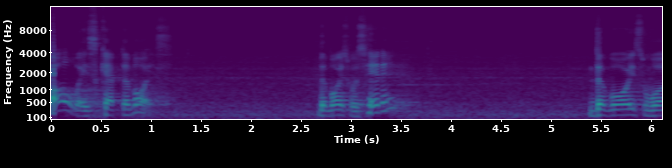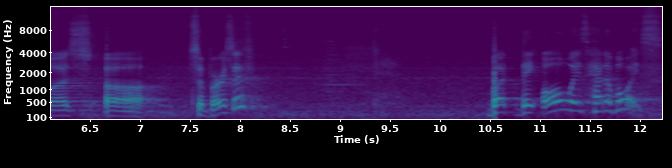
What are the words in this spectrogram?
always kept a voice. The voice was hidden, the voice was uh, subversive, but they always had a voice.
